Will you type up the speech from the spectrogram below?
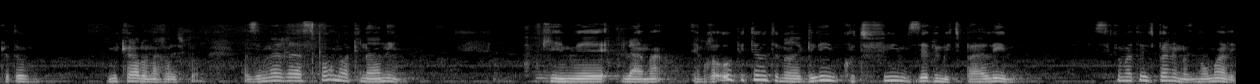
כתוב, מי קרא לו נחל אשכול? אז אומר הספורנו הכנענים. כי הם, אה, למה? הם ראו פתאום את המרגלים קוטפים זה ומתפעלים. סיכו מה אתם מתפעלים? אז נורמלי.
